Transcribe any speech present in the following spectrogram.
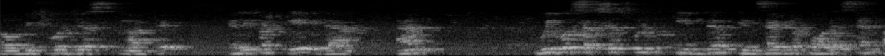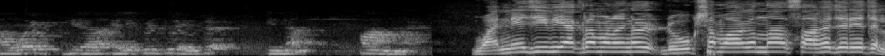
uh, which were just planted. Elephant ate them and we were successful to keep them inside the forest and avoid uh, elephant to enter in a farmland. വന്യജീവി ആക്രമണങ്ങൾ രൂക്ഷമാകുന്ന സാഹചര്യത്തിൽ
